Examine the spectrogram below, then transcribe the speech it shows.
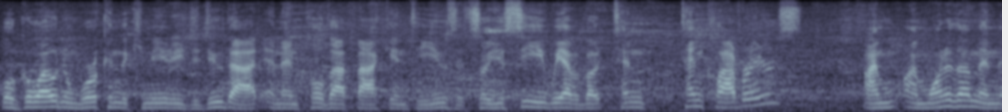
we'll go out and work in the community to do that and then pull that back in to use it. So you see we have about 10, 10 collaborators. I'm, I'm one of them and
